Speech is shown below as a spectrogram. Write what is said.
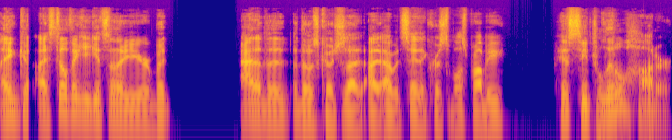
I think I still think he gets another year, but out of the of those coaches, I I, I would say that Cristobal's probably his seat's a little hotter.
